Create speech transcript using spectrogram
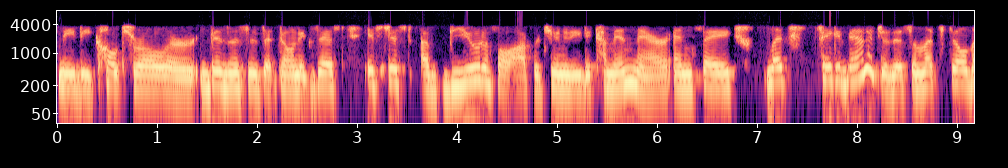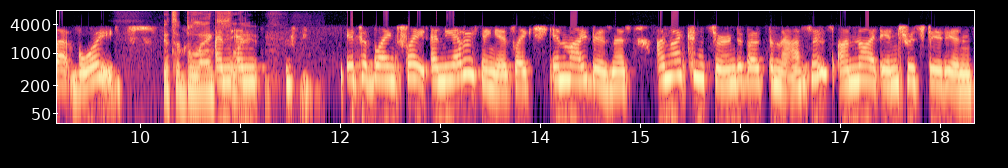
maybe cultural or businesses that don't exist, it's just a beautiful opportunity to come in there and say, let's take advantage of this and let's fill that void. It's a blank and, slate. And it's a blank slate. And the other thing is, like in my business, I'm not concerned about the masses. I'm not interested in,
